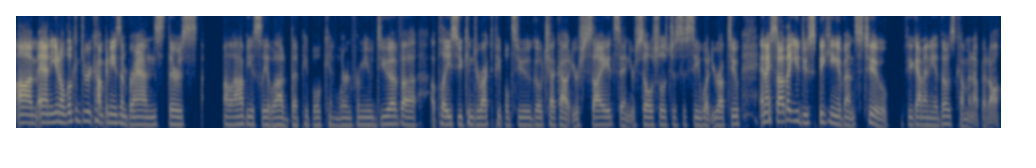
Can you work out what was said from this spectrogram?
Um, and you know, looking through companies and brands, there's obviously a lot that people can learn from you. Do you have a, a place you can direct people to go check out your sites and your socials just to see what you're up to? And I saw that you do speaking events too. If you got any of those coming up at all.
